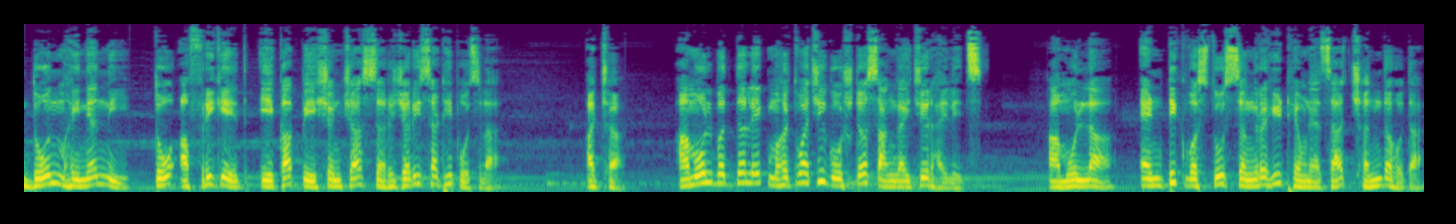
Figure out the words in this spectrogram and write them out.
दोन महिन्यांनी तो आफ्रिकेत एका पेशंटच्या सर्जरीसाठी पोचला. अच्छा अमोलबद्दल एक महत्वाची गोष्ट सांगायची राहिलीच. अमोलला अँटिक वस्तू संग्रही ठेवण्याचा छंद होता.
